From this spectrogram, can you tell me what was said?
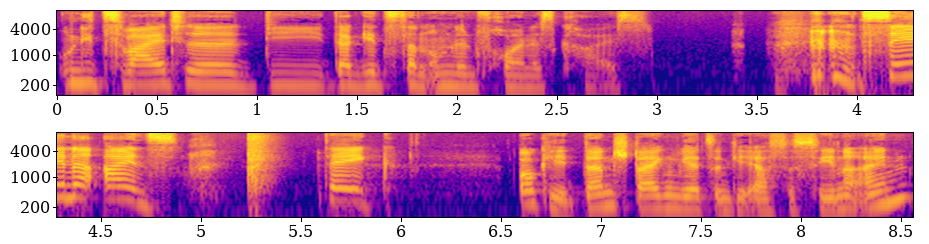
und die zweite, die, da geht es dann um den Freundeskreis. Szene 1. Take. Okay, dann steigen wir jetzt in die erste Szene ein.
